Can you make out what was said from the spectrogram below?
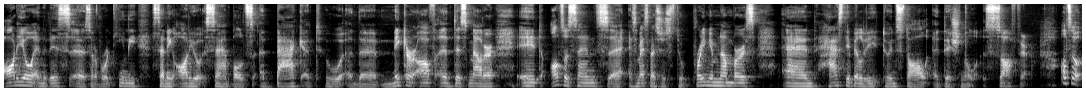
audio and it is uh, sort of routinely sending audio samples uh, back to the maker of this malware. It also sends SMS messages messages to premium numbers and has the ability to install additional software. Also,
